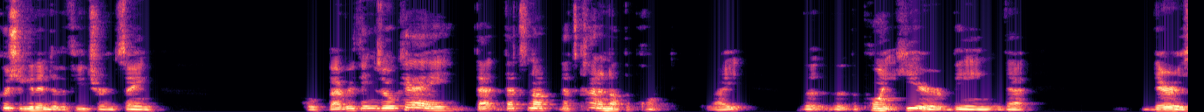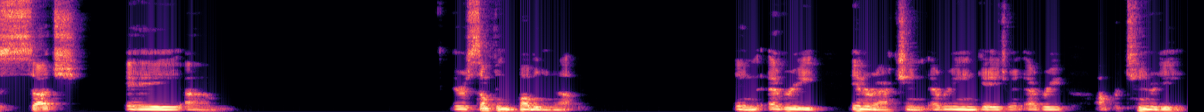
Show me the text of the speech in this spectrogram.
pushing it into the future and saying, hope everything's okay. That, that's not, that's kind of not the point, right? The, the, the point here being that there is such a, um, there is something bubbling up in every interaction, every engagement, every opportunity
